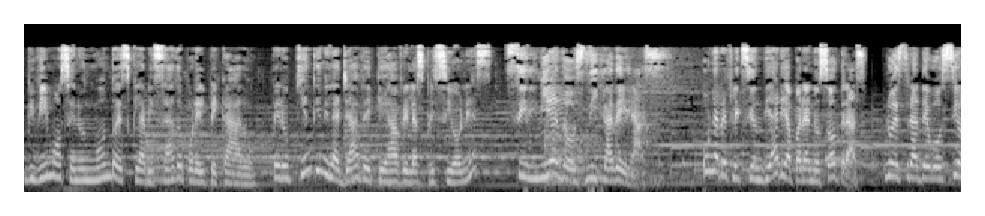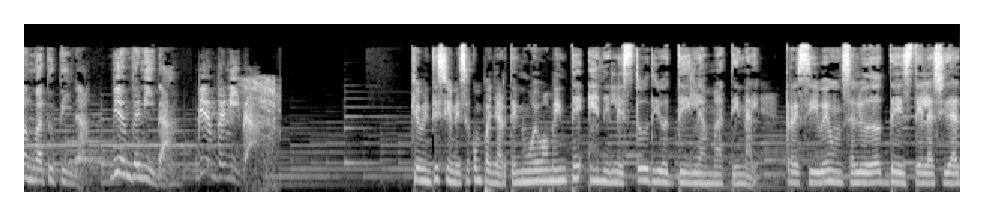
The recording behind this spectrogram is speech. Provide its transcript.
Vivimos en un mundo esclavizado por el pecado, pero ¿quién tiene la llave que abre las prisiones? Sin miedos ni cadenas. Una reflexión diaria para nosotras, nuestra devoción matutina. Bienvenida, bienvenida. Qué bendiciones acompañarte nuevamente en el estudio de la matinal. Recibe un saludo desde la ciudad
